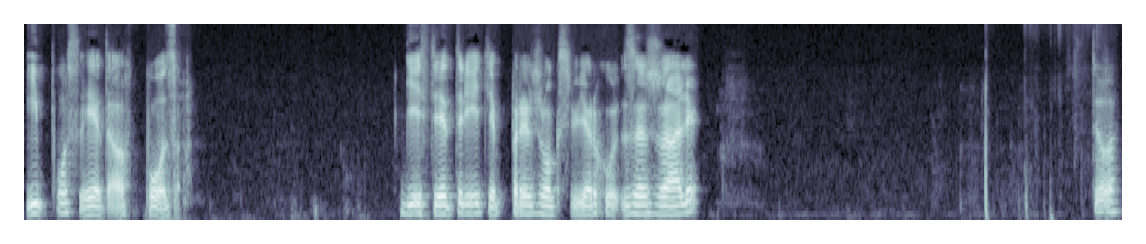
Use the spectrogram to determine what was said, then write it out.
И после этого в позу. Действие третье, прыжок сверху, зажали. То.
